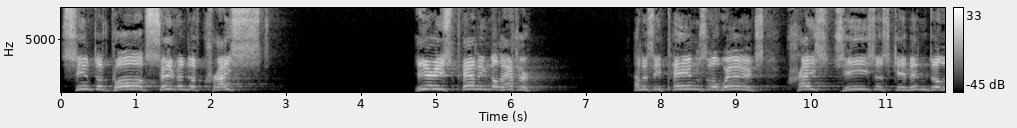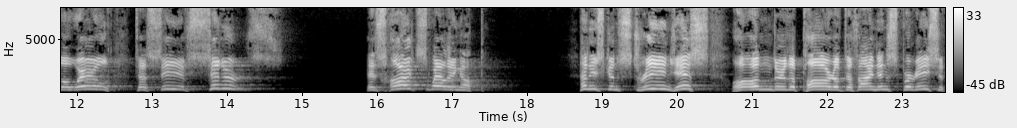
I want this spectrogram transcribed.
saint of God, servant of Christ. Here he's penning the letter. And as he pens the words, Christ Jesus came into the world to save sinners. His heart's welling up. And he's constrained, yes, under the power of divine inspiration,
